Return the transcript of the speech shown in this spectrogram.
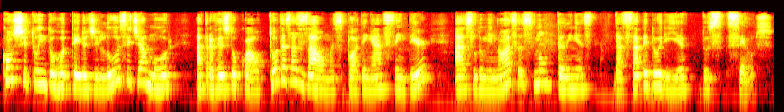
constituindo o roteiro de luz e de amor através do qual todas as almas podem ascender às luminosas montanhas da sabedoria dos céus.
